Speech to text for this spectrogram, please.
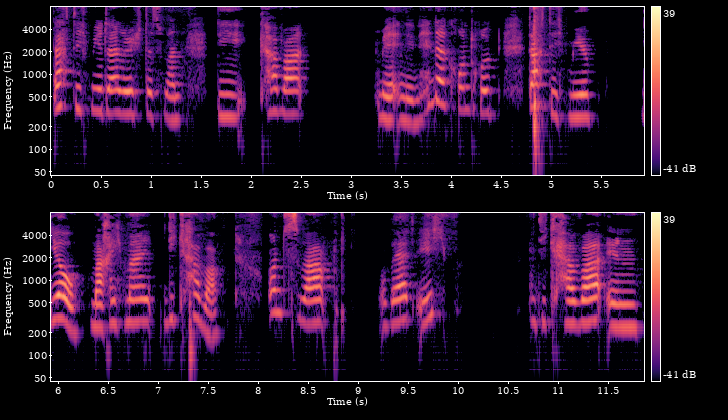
dachte ich mir dadurch, dass man die Cover mehr in den Hintergrund rückt, dachte ich mir, yo, mache ich mal die Cover. Und zwar werde ich die Cover in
